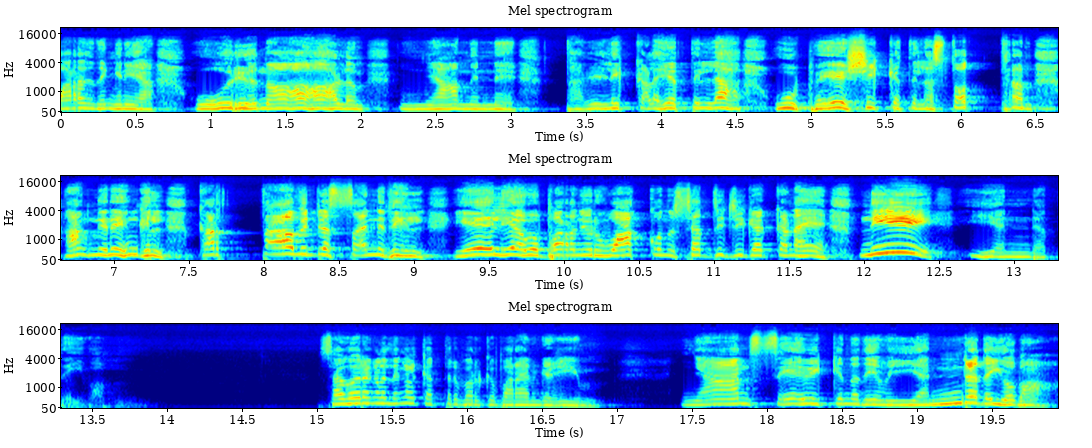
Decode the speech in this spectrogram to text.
പറഞ്ഞത് എങ്ങനെയാണ് ഒരു നാളും ഞാൻ നിന്നെ തള്ളിക്കളയത്തില്ല ഉപേക്ഷിക്കത്തില്ല. സ്തോത്രം. അങ്ങനെയെങ്കിൽ കർത്താവിന്റെ സന്നിധിയിൽ ഏലിയാവ് പറഞ്ഞൊരു വാക്കൊന്ന് ശ്രദ്ധിച്ച് കേൾക്കണേ. നീ എന്റെ ദൈവം. സഹോദരങ്ങൾ നിങ്ങൾക്ക് എത്ര പേർക്ക് പറയാൻ കഴിയും? ഞാൻ സേവിക്കുന്ന ദൈവം എന്റെ ദൈവമാ.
